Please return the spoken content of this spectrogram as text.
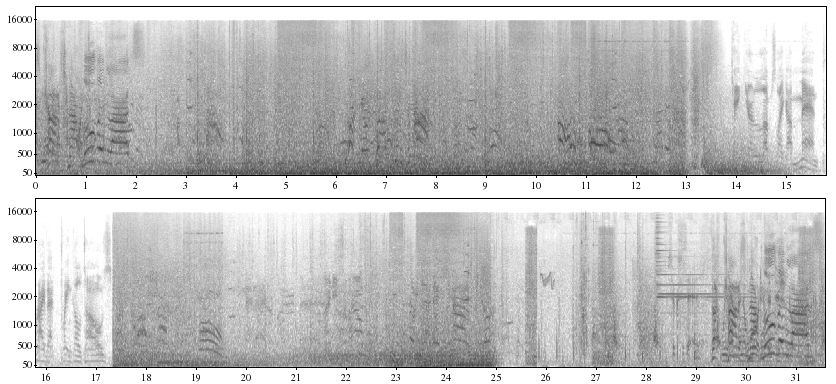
payload The is nearing a cart's not checkpoint. moving, lads! Put your backs into... Take your lumps like a man, Private Twinkle Toes. Oh, I need some help not... Success. The have not moving, lads!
